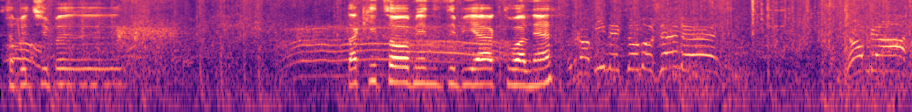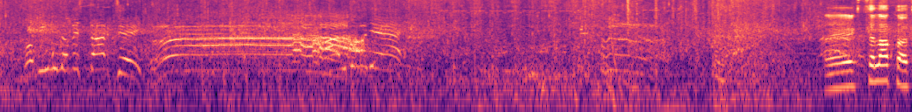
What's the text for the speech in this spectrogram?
Chcę być by... Taki, co mnie nic nie bije aktualnie. Robimy co możemy! Dobra, powinno wystarczyć! Albo nie! E, chcę latać.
